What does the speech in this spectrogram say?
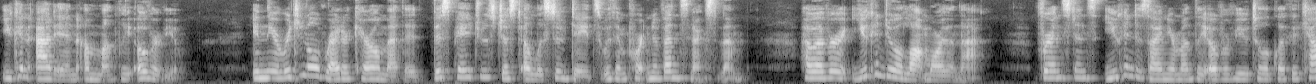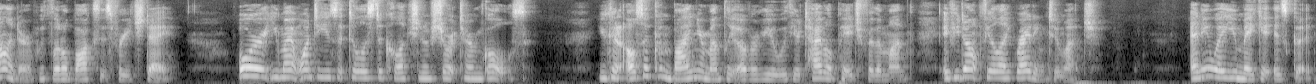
you can add in a monthly overview. In the original Ryder Carroll method, this page was just a list of dates with important events next to them. However, you can do a lot more than that. For instance, you can design your monthly overview to look like a calendar with little boxes for each day. Or you might want to use it to list a collection of short-term goals. You can also combine your monthly overview with your title page for the month if you don't feel like writing too much. Any way you make it is good.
